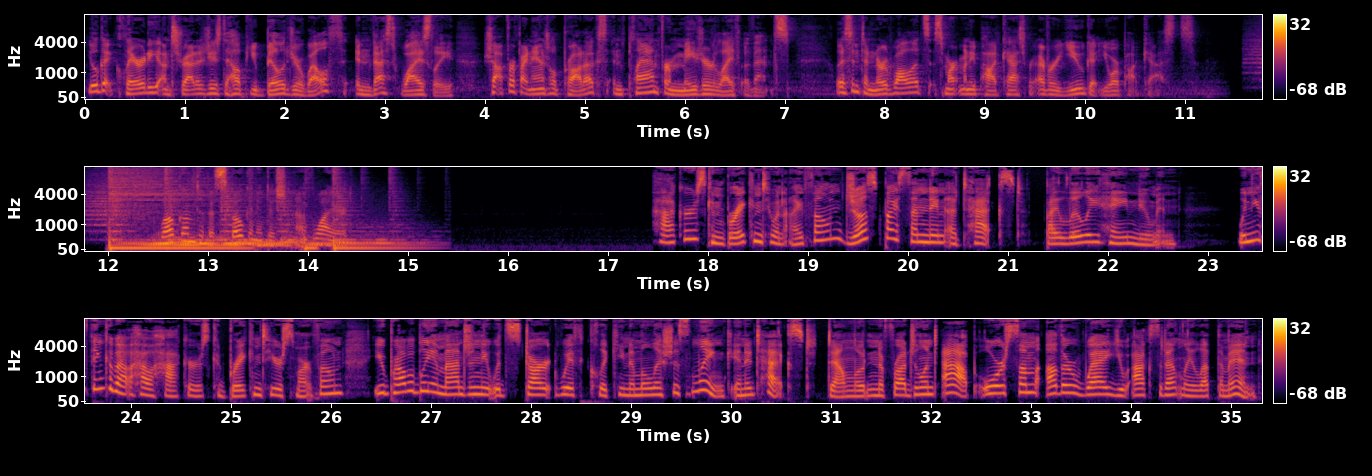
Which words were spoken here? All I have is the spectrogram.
You'll get clarity on strategies to help you build your wealth, invest wisely, shop for financial products, and plan for major life events. Listen to NerdWallet's Smart Money Podcast wherever you get your podcasts. Welcome to the spoken edition of Wired. Hackers can break into an iPhone just by sending a text by Lily Hay Newman. When you think about how hackers could break into your smartphone, you probably imagine it would start with clicking a malicious link in a text, downloading a fraudulent app, or some other way you accidentally let them in.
